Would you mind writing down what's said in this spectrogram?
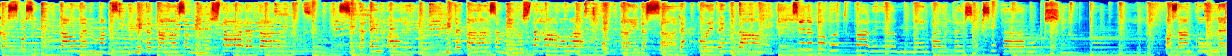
kasvosi kauemmaksi, mitä tahansa minusta odotat. Sitä en ole, mitä tahansa minusta haluat, et taida saada kuitenkaan. Sinä puhut paljon näin varhaiseksi aamuksi. pasam con la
